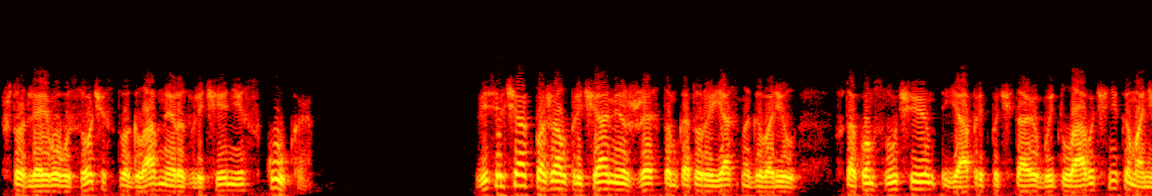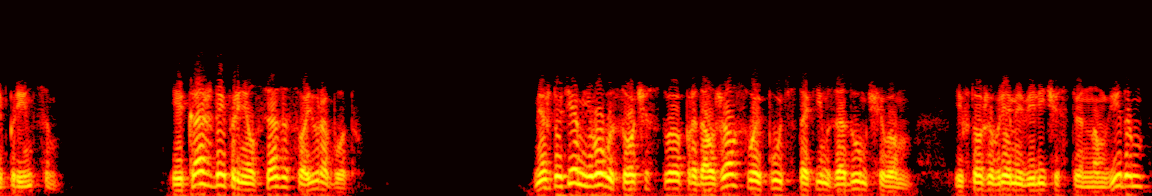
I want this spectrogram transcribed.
что для его высочества главное развлечение — скука?» Весельчак пожал плечами с жестом, который ясно говорил, «В таком случае я предпочитаю быть лавочником, а не принцем» и каждый принялся за свою работу. Между тем его высочество продолжал свой путь с таким задумчивым и в то же время величественным видом,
